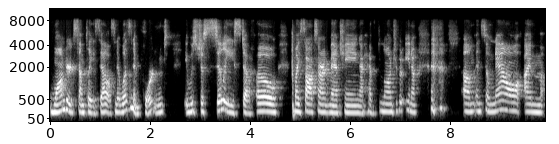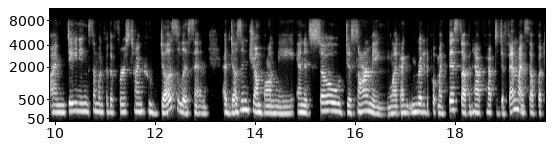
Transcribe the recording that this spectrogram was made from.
wandered someplace else and it wasn't important it was just silly stuff. Oh my socks aren't matching. I have laundry but you know. Um, and so now i'm i'm dating someone for the first time who does listen and doesn't jump on me and it's so disarming. Like i'm ready to put my fists up and have have to defend myself but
